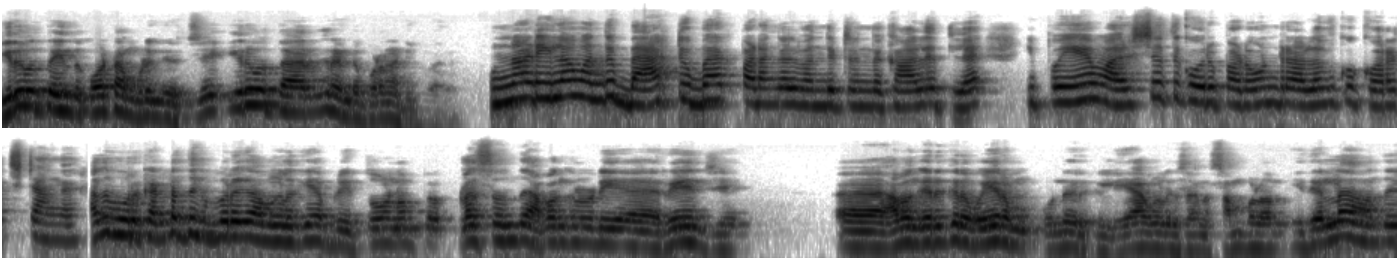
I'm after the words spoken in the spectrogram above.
இருபத்தைந்து கோட்டா முடிஞ்சிருச்சு. இருபத்தாறுக்கு ரெண்டு படம் நடிப்பார். முன்னாடிலாம் வந்து பேக் டு பேக் படங்கள் வந்துட்டு இருந்த காலத்துல இப்போ ஏன் வருஷத்துக்கு ஒரு படம்ன்ற அளவுக்கு குறைச்சிட்டாங்க? அது ஒரு கட்டத்துக்கு பிறகு அவங்களுக்கே அப்படி தோணும். ப்ளஸ் வந்து அவங்களுடைய ரேஞ்சு அவங்க இருக்கிற உயரம் ஒன்று இருக்கு இல்லையா? அவங்களுக்கு சான சம்பளம். இதெல்லாம் வந்து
